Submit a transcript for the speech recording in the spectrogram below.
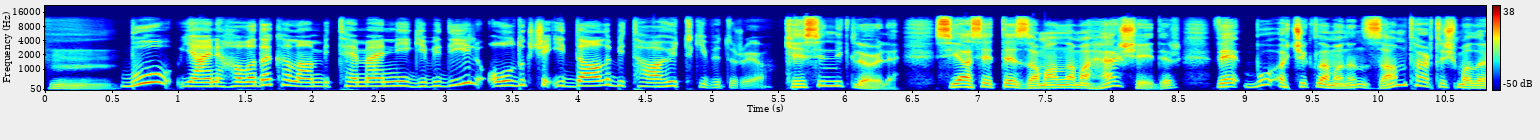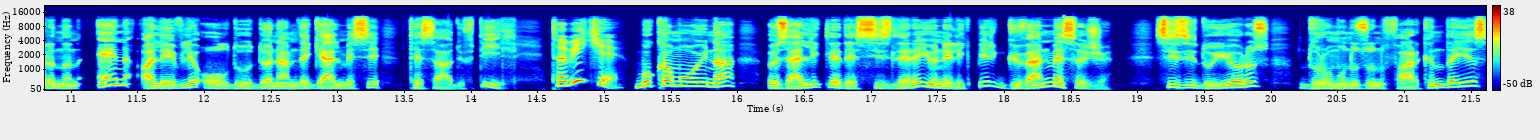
Hmm. Bu yani havada kalan bir temenni gibi değil, oldukça iddialı bir taahhüt gibi duruyor. Kesinlikle öyle. Siyasette zamanlama her şeydir ve bu açıklamanın zam tartışmalarının en alevli olduğu dönemde gelmesi tesadüf değil. Tabii ki. Bu kamuoyuna özellikle de sizlere yönelik bir güven mesajı. Sizi duyuyoruz, durumunuzun farkındayız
